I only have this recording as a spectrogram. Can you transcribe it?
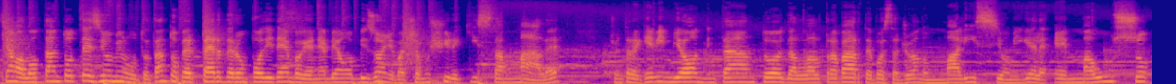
Siamo all'88 minuto, tanto per perdere un po' di tempo che ne abbiamo bisogno, facciamo uscire chi sta male. Faccio entrare Kevin Biondi intanto, dall'altra parte poi sta giocando malissimo Michele e Mausso.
